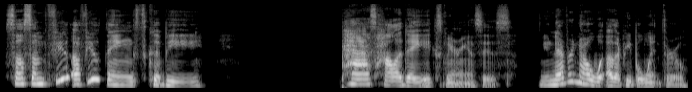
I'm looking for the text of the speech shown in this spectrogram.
So some few, a few things could be past holiday experiences. You never know what other people went through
